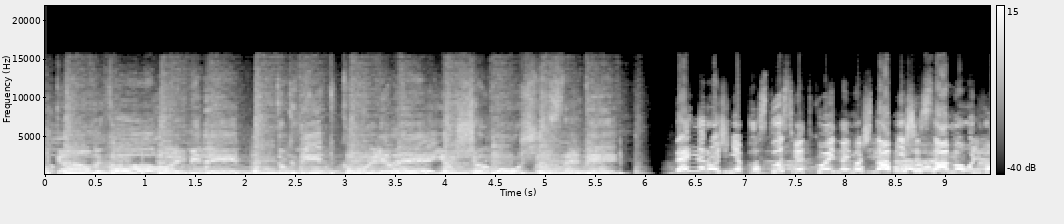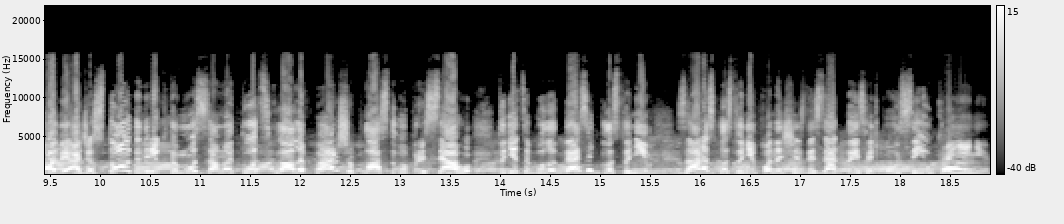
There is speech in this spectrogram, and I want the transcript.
ока лихого й біди, ту квітку лілею, що мушу знайти. День народження пласту святкують наймасштабніше саме у Львові, адже 101 рік тому саме тут склали першу пластову присягу. Тоді це було 10 пластунів. Зараз пластунів понад 60 тисяч по усій Україні.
